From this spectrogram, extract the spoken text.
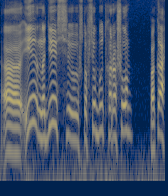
Э, и надеюсь, что все будет хорошо. Пока!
